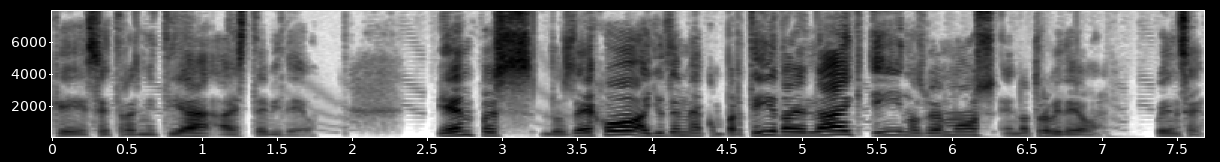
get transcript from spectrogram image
que se transmitía a este video. Bien, pues los dejo, ayúdenme a compartir, darle like y nos vemos en otro video. Cuídense.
